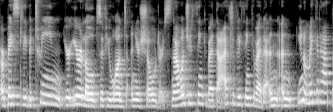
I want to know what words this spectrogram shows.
or basically between your earlobes, if you want, and your shoulders. Now I want you to think about that. Actively think about it, and and you know make it happen.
